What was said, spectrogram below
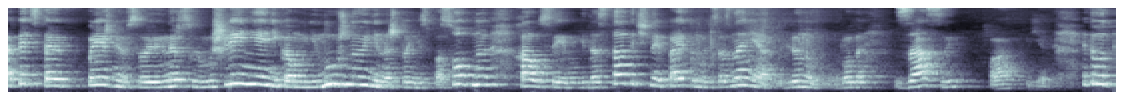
опять ставят в прежнюю свою инерцию мышления, никому не нужную, ни на что не способную, хаоса им недостаточно, и поэтому их сознание определенного рода засыпает. Это вот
